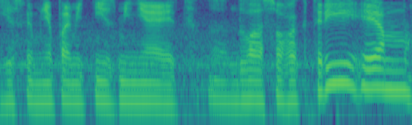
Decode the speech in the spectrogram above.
если мне память не изменяет, 243М.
